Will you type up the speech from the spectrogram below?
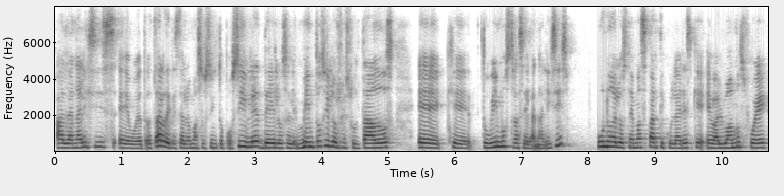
al análisis, eh, voy a tratar de que sea lo más sucinto posible, de los elementos y los resultados eh, que tuvimos tras el análisis. Uno de los temas particulares que evaluamos fue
